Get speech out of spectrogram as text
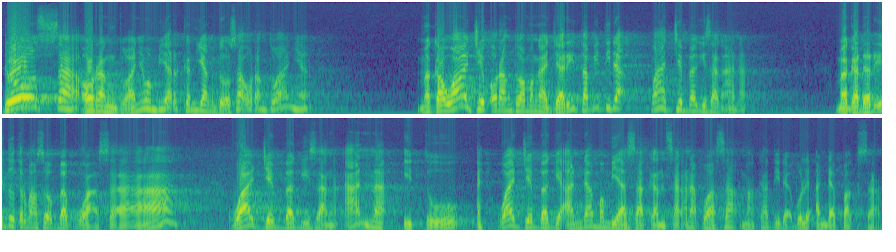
dosa orang tuanya membiarkan yang dosa orang tuanya maka wajib orang tua mengajari tapi tidak wajib bagi sang anak maka dari itu termasuk bab puasa wajib bagi sang anak itu eh, wajib bagi anda membiasakan sang anak puasa maka tidak boleh anda paksa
